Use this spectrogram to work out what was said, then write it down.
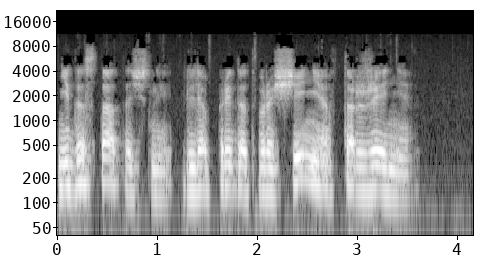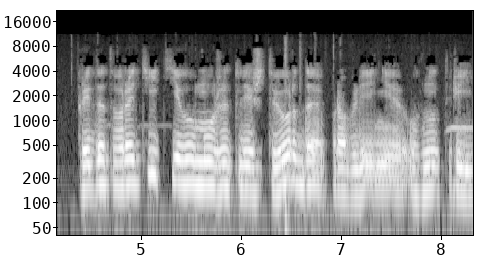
недостаточны для предотвращения вторжения. Предотвратить его может лишь твердое правление внутри.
